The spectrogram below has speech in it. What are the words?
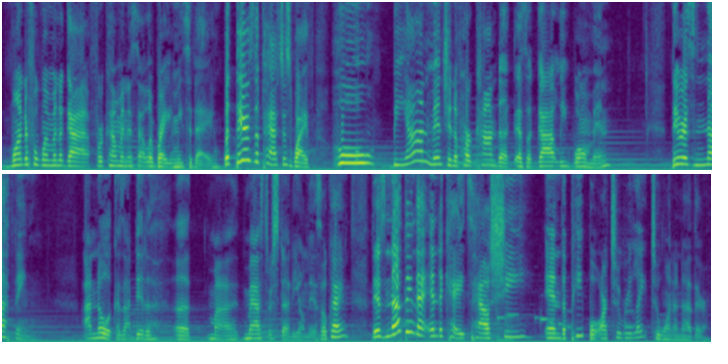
wonderful women of God for coming and celebrating me today. But there's the pastor's wife who beyond mention of her conduct as a godly woman, there is nothing I know it because I did a, a, my master's study on this, okay? There's nothing that indicates how she and the people are to relate to one another.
